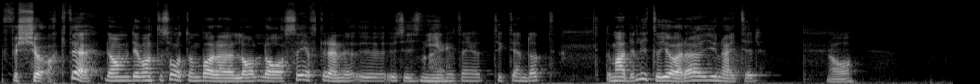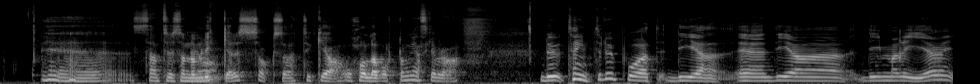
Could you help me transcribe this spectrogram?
försökte. De, det var inte så att de bara la, la sig efter den eh, utvisningen Nej. utan jag tyckte ändå att de hade lite att göra United. Ja. Eh, samtidigt som de Ja. lyckades också tycker jag och hålla bort dem ganska bra. Du, tänkte du på att Dia, eh, Dia, Di Maria eh,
